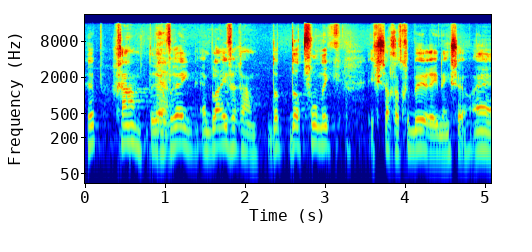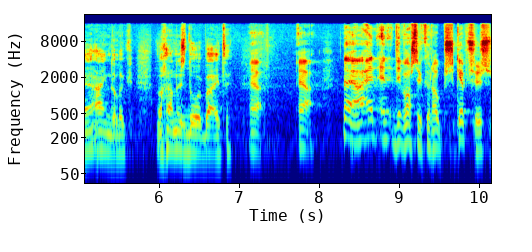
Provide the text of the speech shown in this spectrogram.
hup, gaan eroverheen en blijven gaan. Dat, dat vond ik... Ik zag het gebeuren. Ik denk zo, eh, eindelijk. We gaan eens doorbijten. ja, ja. Nou ja, en, er was natuurlijk een hoop sceptisch.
